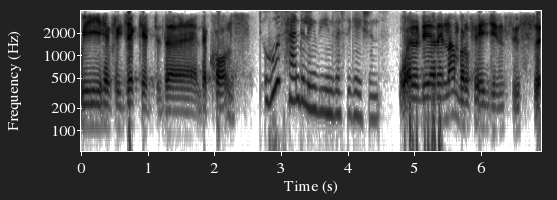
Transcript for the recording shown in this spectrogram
We have rejected the, the calls. Who's handling the investigations? Well, there are a number of agencies uh,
